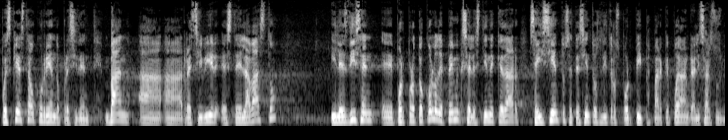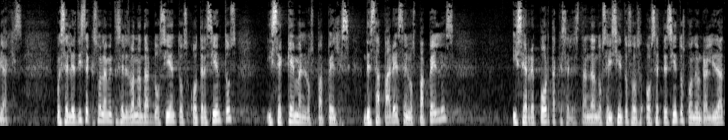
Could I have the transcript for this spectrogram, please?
Pues, ¿qué está ocurriendo, presidente? Van a, recibir este, el abasto y les dicen, eh, por protocolo de Pemex se les tiene que dar 600, 700 litros por pipa para que puedan realizar sus viajes. Pues se les dice que solamente se les van a dar 200 o 300 y se queman los papeles, desaparecen los papeles y se reporta que se les están dando 600 o 700 cuando en realidad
